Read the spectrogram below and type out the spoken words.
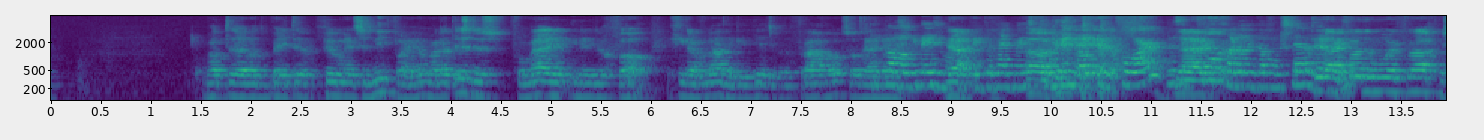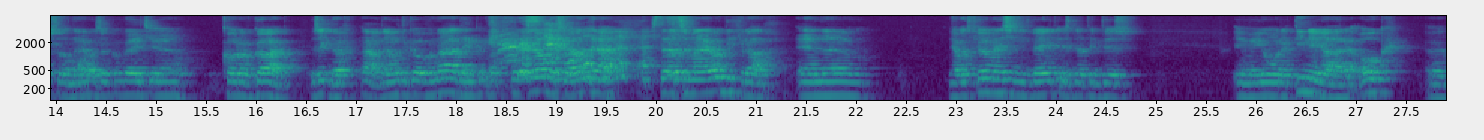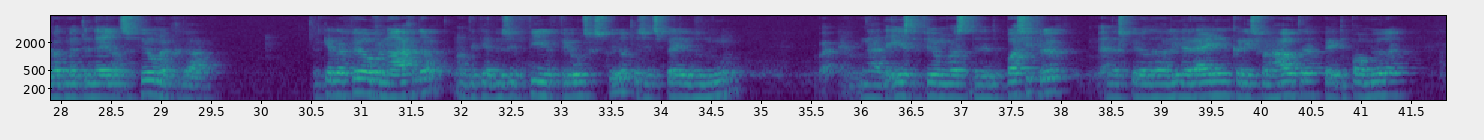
wat, uh, wat weten veel mensen niet van je. Maar dat is dus voor mij in, ieder geval. Ik ging daarover nadenken. Jeetje, wat een vraag ook. Zoals hij ik kwam ook in deze ja. Ik bereid meestal oh, okay. ook voor. Dus ja, ik voelde gewoon dat ik dat moest stellen. Ja, ik vond het een mooie vraag persoon. Hij was ook een beetje uh, caught of guard. Dus ik dacht, nou, daar moet ik over nadenken. Wat voor hetzelfde had. Ja, stelt ze mij ook die vraag. En um, ja, wat veel mensen niet weten is dat ik dus in mijn jongere tienerjaren ook uh, wat met de Nederlandse film heb gedaan. Ik heb daar veel over nagedacht, want ik heb dus in vier films gespeeld, als je het spelen wil noemen. Nou, de eerste film was De, de Passievrucht. En daar speelde Alida Rijding, Carice van Houten, Peter Paul Muller.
